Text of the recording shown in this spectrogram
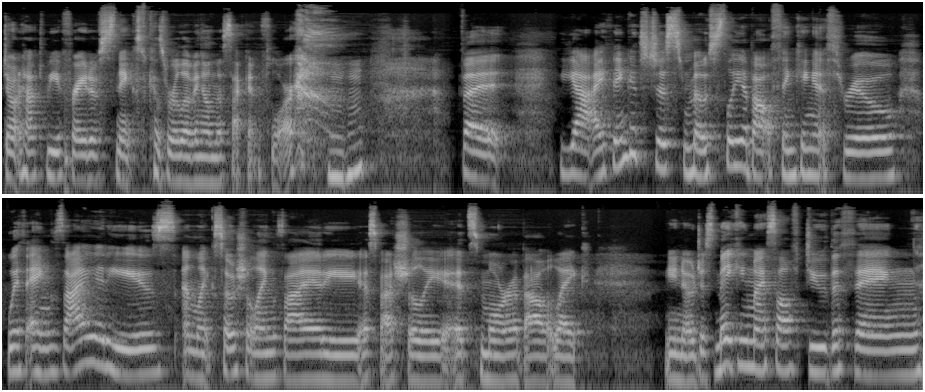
don't have to be afraid of snakes because we're living on the second floor. Mhm. But yeah, I think it's just mostly about thinking it through with anxieties and like social anxiety, especially. It's more about like, you know, just making myself do the thing,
